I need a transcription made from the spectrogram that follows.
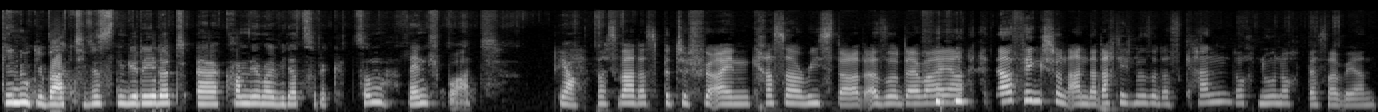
genug über Aktivisten geredet. Äh, kommen wir mal wieder zurück zum Rennsport. Ja, Was war das bitte für ein krasser Restart? Also der war ja, da fing schon an. Da dachte ich nur so, das kann doch nur noch besser werden.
